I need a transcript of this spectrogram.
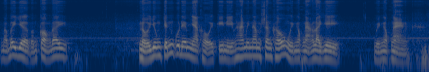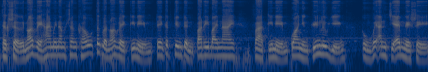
mà bây giờ vẫn còn đây. Nội dung chính của đêm nhạc hội kỷ niệm 20 năm sân khấu Nguyễn Ngọc Ngạn là gì? Nguyễn Ngọc Ngạn Thực sự nói về 20 năm sân khấu tức là nói về kỷ niệm trên các chương trình Paris by Night và kỷ niệm qua những chuyến lưu diễn cùng với anh chị em nghệ sĩ.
